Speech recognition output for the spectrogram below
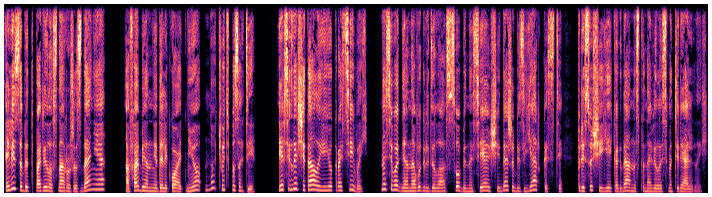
Элизабет парила снаружи здания, а Фабиан недалеко от нее, но чуть позади. Я всегда считала ее красивой, но сегодня она выглядела особенно сияющей даже без яркости, присущей ей, когда она становилась материальной.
